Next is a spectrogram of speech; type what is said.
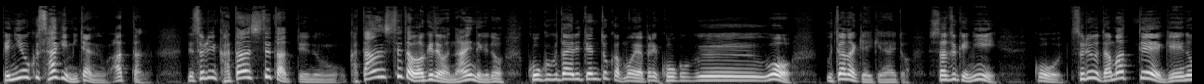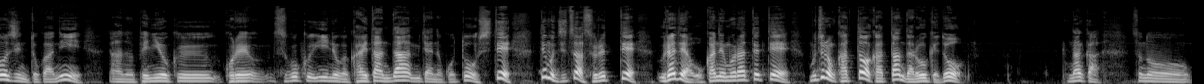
ペニオク詐欺みたいなのがあったの。で、それに加担してたっていうのを、加担してたわけではないんだけど、広告代理店とかもやっぱり広告を打たなきゃいけないとした時に、こう、それを黙って芸能人とかに、あの、ペニオク、これすごくいいのが買えたんだ、みたいなことをして、でも実はそれって裏ではお金もらってて、もちろん買ったは買ったんだろうけど、なんか、その、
